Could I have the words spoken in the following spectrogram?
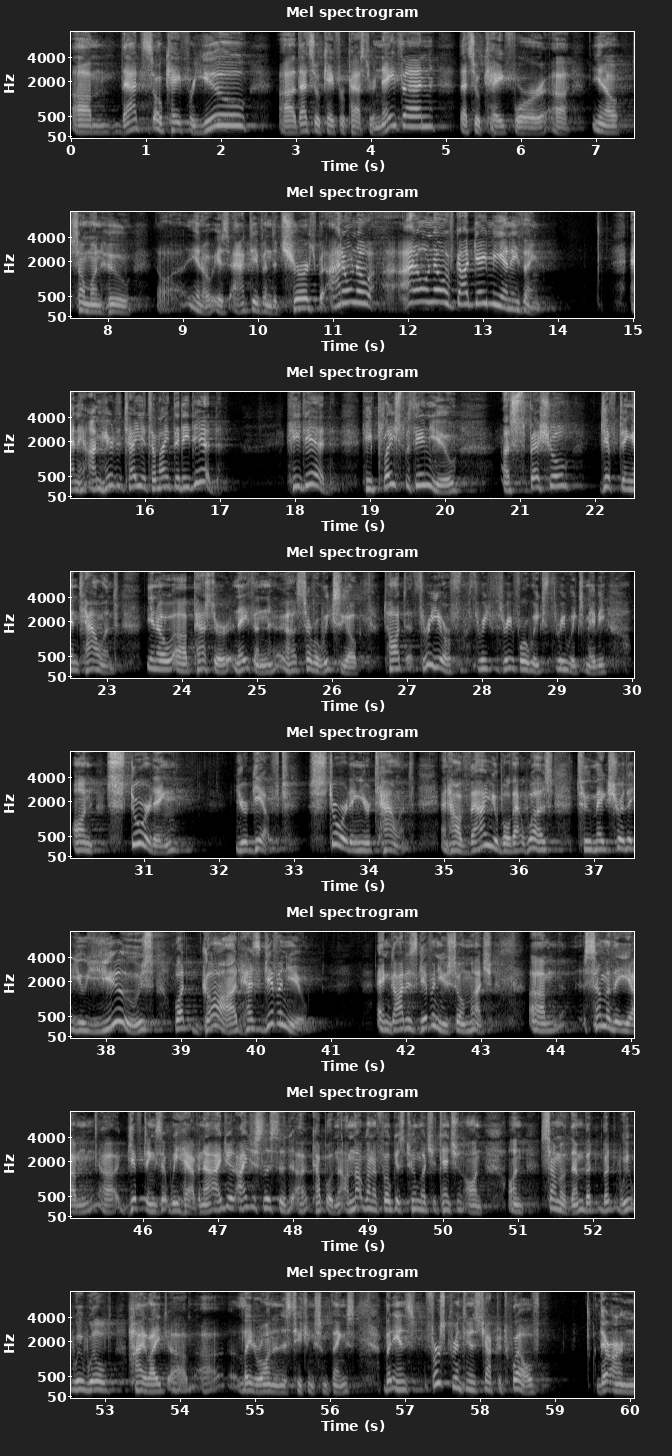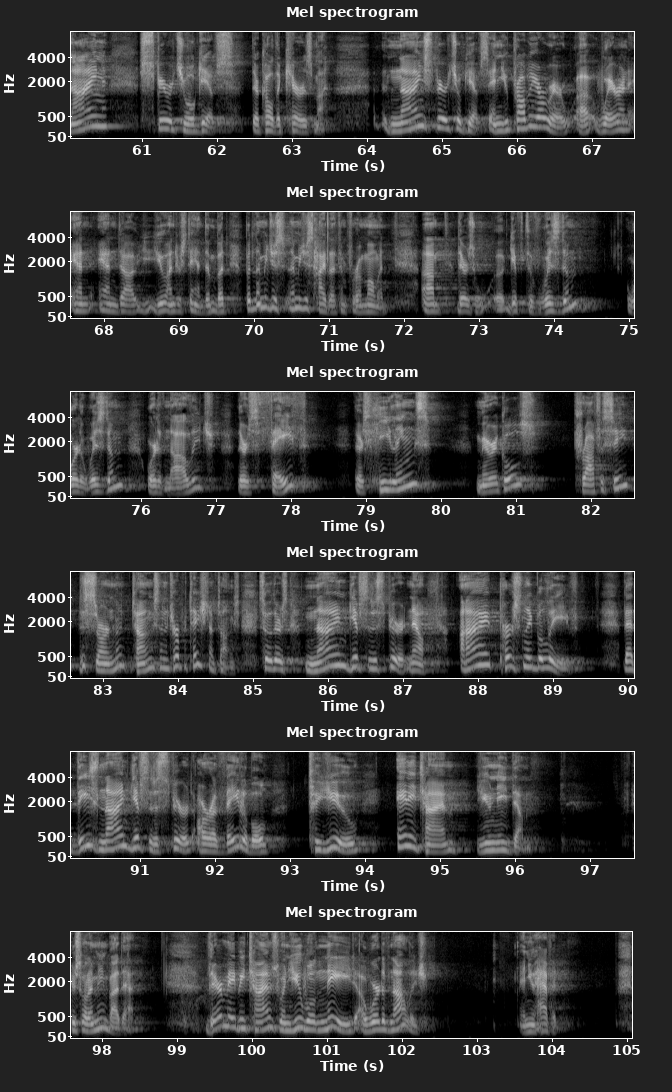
um, that's okay for you. Uh, that's okay for Pastor Nathan. That's okay for uh, you know someone who uh, you know is active in the church. But I don't know. I don't know if God gave me anything. And I'm here to tell you tonight that He did. He did. He placed within you a special gifting and talent. You know, uh, Pastor Nathan uh, several weeks ago taught three or three, three four weeks, three weeks maybe, on stewarding your gift, stewarding your talent, and how valuable that was to make sure that you use what God has given you. And God has given you so much. Um, some of the um, uh, giftings that we have, and I just, I just listed a couple of them. I'm not going to focus too much attention on, on some of them, but, but we, we will highlight uh, uh, later on in this teaching some things. But in 1 Corinthians chapter 12, there are nine spiritual gifts. They're called the charisma nine spiritual gifts, and you probably are aware, uh, aware and and and uh, you understand them. But but let me just let me just highlight them for a moment. Um, there's a gift of wisdom, word of wisdom, word of knowledge. There's faith. There's healings, miracles, prophecy, discernment, tongues, and interpretation of tongues. So there's nine gifts of the Spirit. Now, I personally believe that these nine gifts of the Spirit are available to you anytime you need them. Here's what I mean by that there may be times when you will need a word of knowledge, and you have it.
